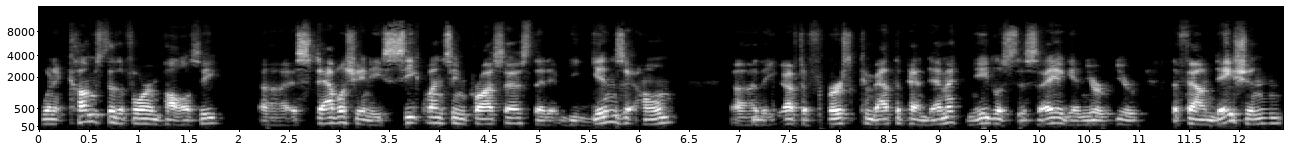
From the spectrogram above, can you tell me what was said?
when it comes to the foreign policy uh, establishing a sequencing process that it begins at home. Uh, that you have to first combat the pandemic. Needless to say, again, your your the foundation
